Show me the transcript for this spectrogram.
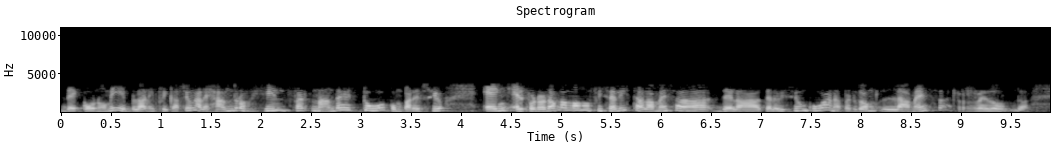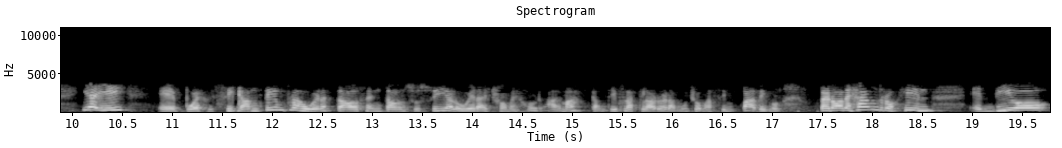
de Economía y Planificación, Alejandro Gil Fernández, estuvo, compareció en el programa más oficialista la mesa de la televisión cubana, perdón, la mesa redonda. Y allí eh, pues si Cantinflas hubiera estado sentado en su silla lo hubiera hecho mejor. Además, Cantinflas, claro, era mucho más simpático. Pero Alejandro Gil eh, dio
